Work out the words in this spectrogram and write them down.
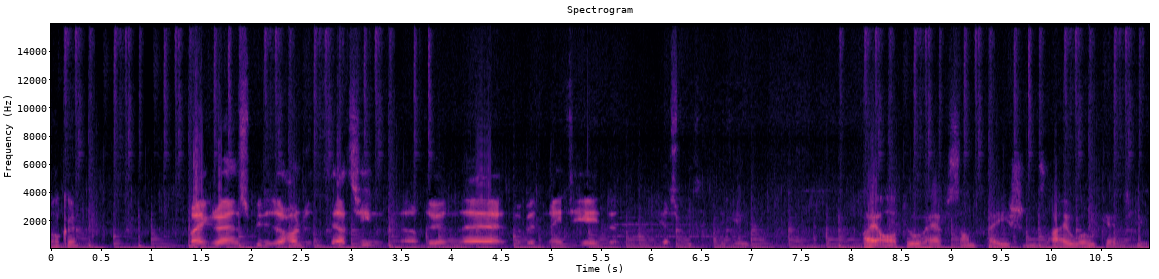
Okay. My ground speed is 113. I'm doing uh, about 98 at yes, speed of the. I ought to have some patience. I will get you.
